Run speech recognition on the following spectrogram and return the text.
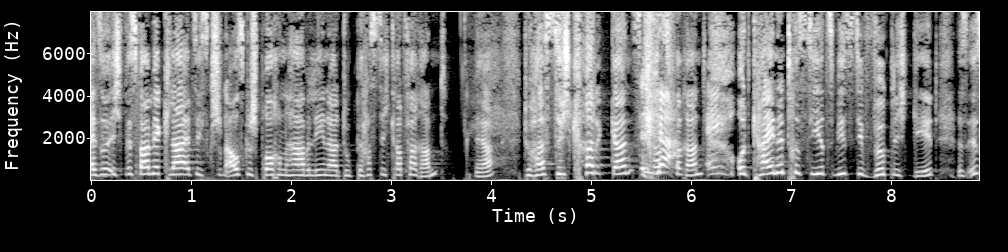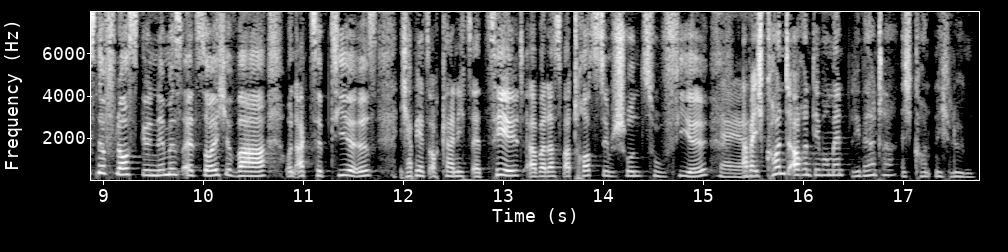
Also ich, es war mir klar, als ich es schon ausgesprochen habe, Lena, du hast dich gerade verrannt. Ja, du hast dich gerade ganz krass Ja, verrannt ey. und keinen interessiert, wie es dir wirklich geht. Es ist eine Floskel, nimm es als solche wahr und akzeptiere es. Ich habe jetzt auch gar nichts erzählt, aber das war trotzdem schon zu viel. Ja, ja. Aber ich konnte auch in dem Moment, Liberta, ich konnte nicht lügen.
